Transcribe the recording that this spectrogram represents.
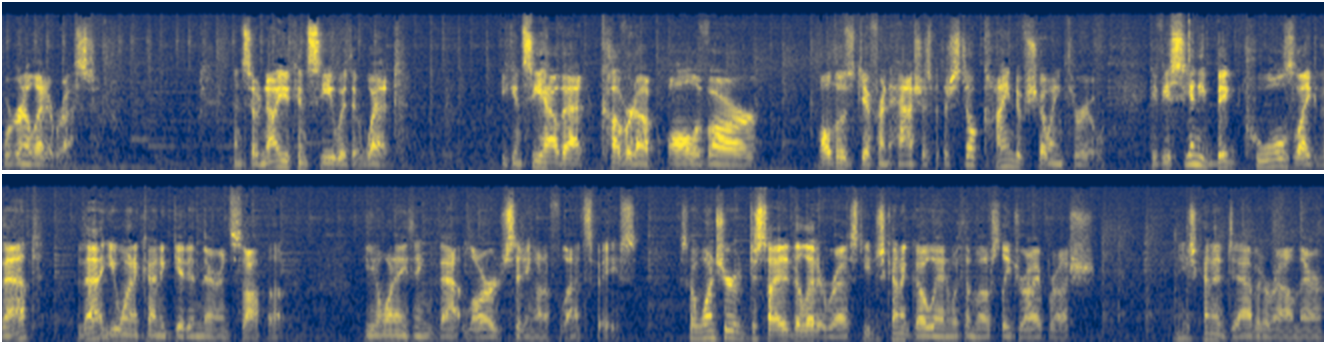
we're going to let it rest. And so now you can see with it wet, you can see how that covered up all of our, all those different hashes, but they're still kind of showing through. If you see any big pools like that, that you want to kind of get in there and sop up. You don't want anything that large sitting on a flat space. So once you're decided to let it rest, you just kind of go in with a mostly dry brush. And you just kind of dab it around there.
